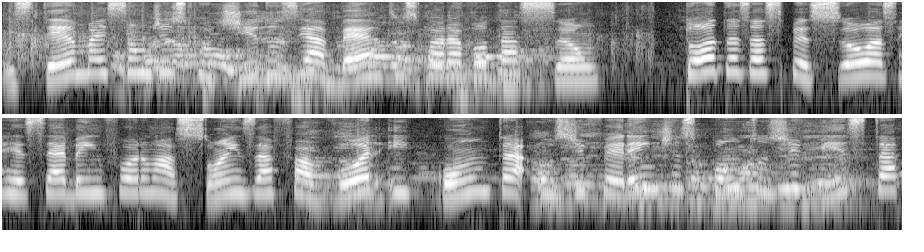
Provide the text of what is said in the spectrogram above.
Os temas são discutidos e abertos para votação. Todas as pessoas recebem informações a favor e contra os diferentes pontos de vista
